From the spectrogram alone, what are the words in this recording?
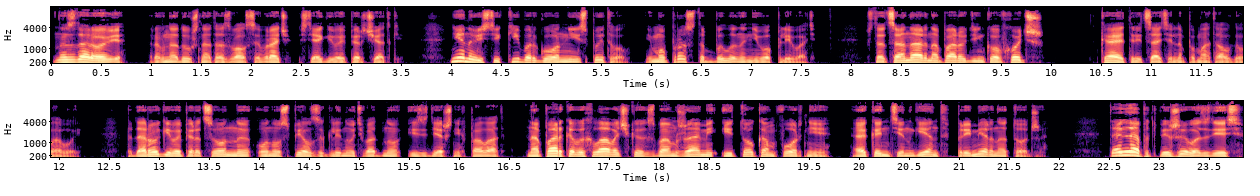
«На здоровье», — равнодушно отозвался врач, стягивая перчатки. Ненависти к киборгу он не испытывал, ему просто было на него плевать. «В стационар на пару деньков хочешь?» Кай отрицательно помотал головой. По дороге в операционную он успел заглянуть в одну из здешних палат. На парковых лавочках с бомжами и то комфортнее, а контингент примерно тот же. «Тогда подпиши вот здесь».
